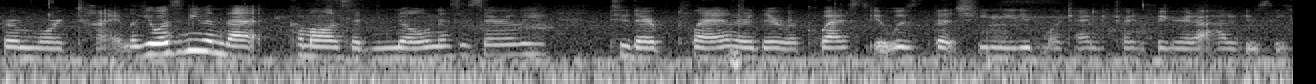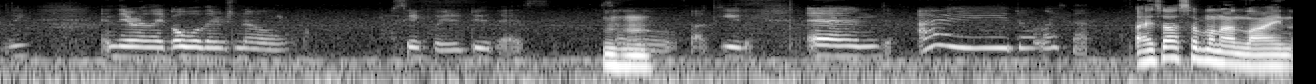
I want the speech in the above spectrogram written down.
for more time. Like, it wasn't even that Kamala said no necessarily to their plan or their request. It was that she needed more time to try to figure it out how to do safely. And they were like, oh, well, there's no safe way to do this. So, Mhm. fuck you. And I don't like that. I saw someone online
